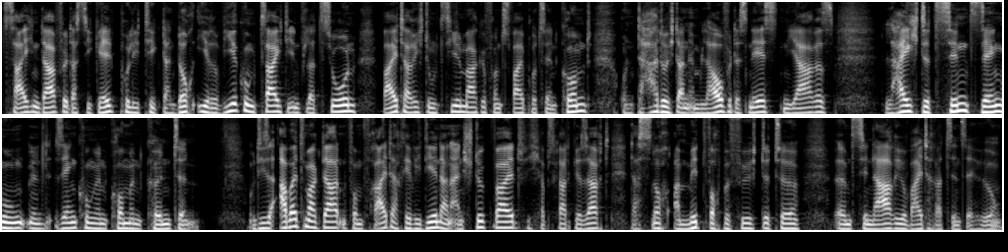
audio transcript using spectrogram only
Zeichen dafür, dass die Geldpolitik dann doch ihre Wirkung zeigt, die Inflation weiter Richtung Zielmarke von 2 Prozent kommt und dadurch dann im Laufe des nächsten Jahres leichte Zinssenkungen kommen könnten. Und diese Arbeitsmarktdaten vom Freitag revidieren dann ein Stück weit, ich habe es gerade gesagt, das noch am Mittwoch befürchtete ähm, Szenario weiterer Zinserhöhung.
